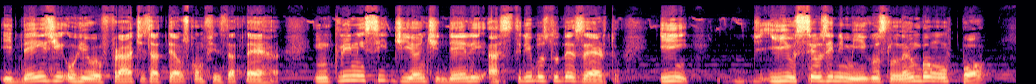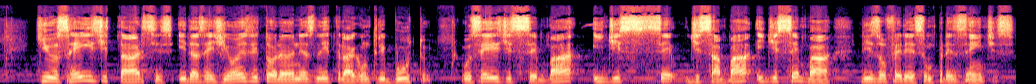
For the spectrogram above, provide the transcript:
e desde o rio Eufrates até os confins da terra. Inclinem-se diante dele as tribos do deserto, e, e os seus inimigos lambam o pó. Que os reis de Tarsis e das regiões litorâneas lhe tragam tributo. Os reis de Seba e de, Se, de Sabá e de Seba lhes ofereçam presentes.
